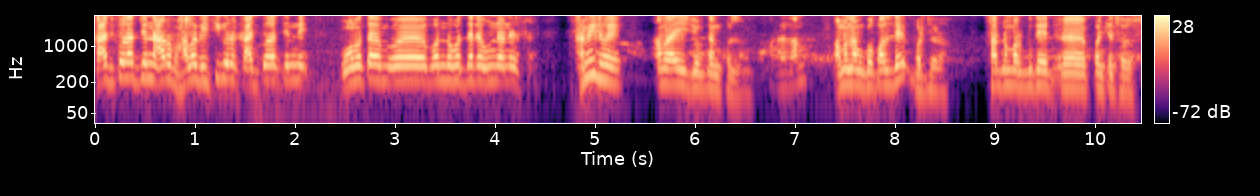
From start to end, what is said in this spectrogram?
কাজ করার জন্য আরও ভালো বেশি করে কাজ করার জন্য মমতা বন্দ্যোপাধ্যায়ের উন্নয়নে সামিল হয়ে আমরা এই যোগদান করলাম। আমার নাম গোপাল দে বড়জোড়া ষাট নম্বর বুথের পঞ্চায়েত সদস্য।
